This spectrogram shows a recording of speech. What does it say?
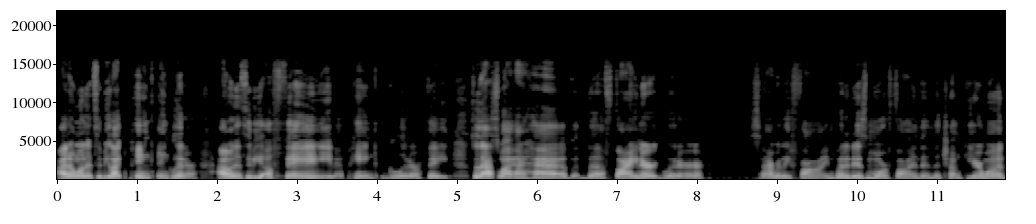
I don't want it to be like pink and glitter. I want it to be a fade, pink glitter fade. So that's why I have the finer glitter. It's not really fine, but it is more fine than the chunkier one.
